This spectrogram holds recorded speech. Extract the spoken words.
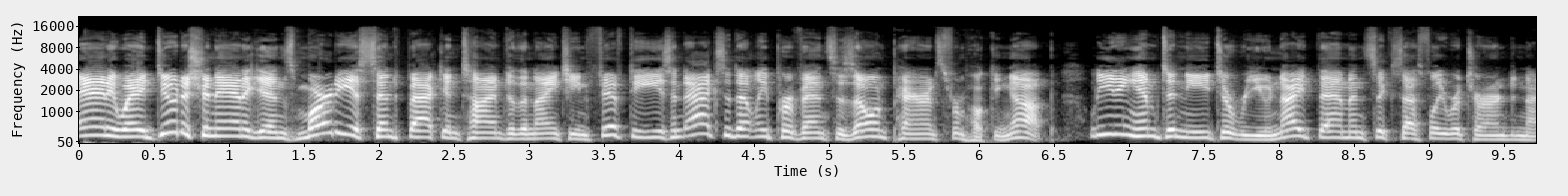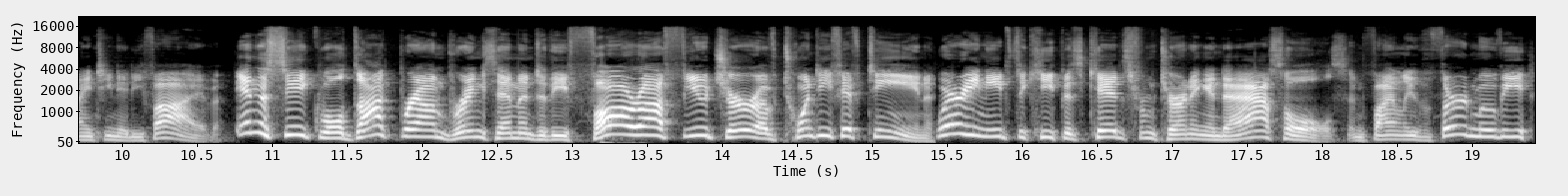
Anyway, due to shenanigans, Marty is sent back in time to the 1950s and accidentally prevents his own parents from hooking up, leading him to need to reunite them and successfully return to 1985. In the sequel, Doc Brown brings him into the far off future of 2015, where he needs to keep his kids from turning into assholes. And finally, the third movie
